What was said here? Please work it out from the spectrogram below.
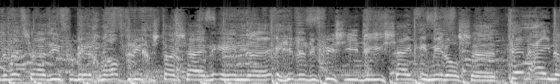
De wedstrijden die vanmiddag om half drie gestart zijn in de Eredivisie, die zijn inmiddels eh, ten einde.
